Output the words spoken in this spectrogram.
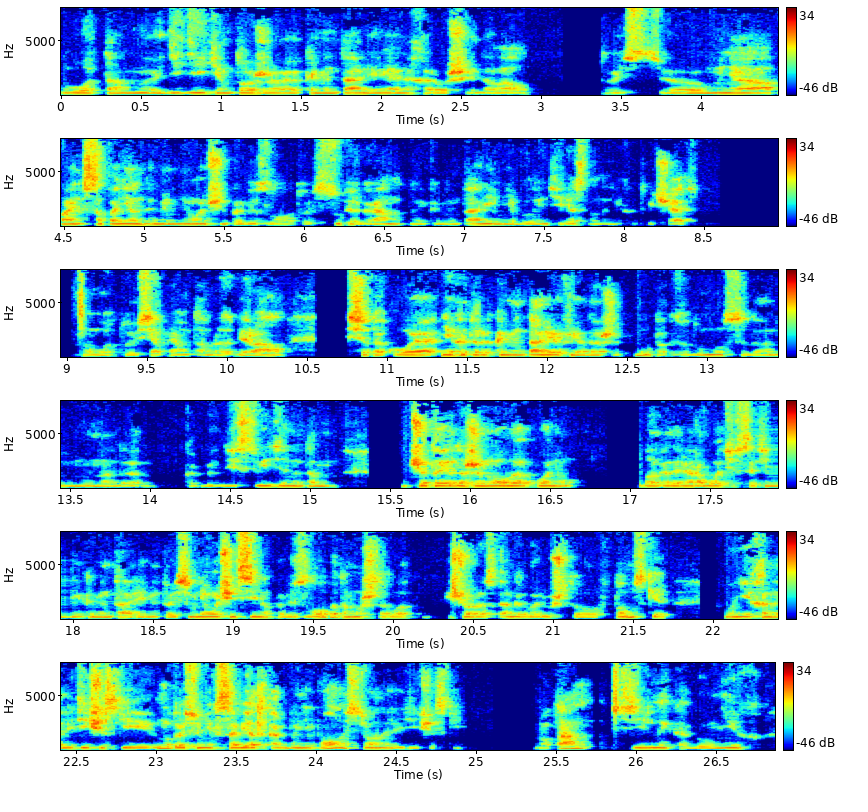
Вот там Дидикин тоже комментарии реально хорошие давал. То есть э, у меня с оппонентами мне очень повезло, то есть супер грамотные комментарии, мне было интересно на них отвечать. Ну вот, то есть я прям там разбирал все такое. От некоторых комментариев я даже, ну, так задумался, да, думаю, надо как бы действительно там, что-то я даже новое понял благодаря работе с этими комментариями. То есть мне очень сильно повезло, потому что вот еще раз, да, говорю, что в Томске у них аналитический, ну, то есть у них совет как бы не полностью аналитический, но там сильный как бы у них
